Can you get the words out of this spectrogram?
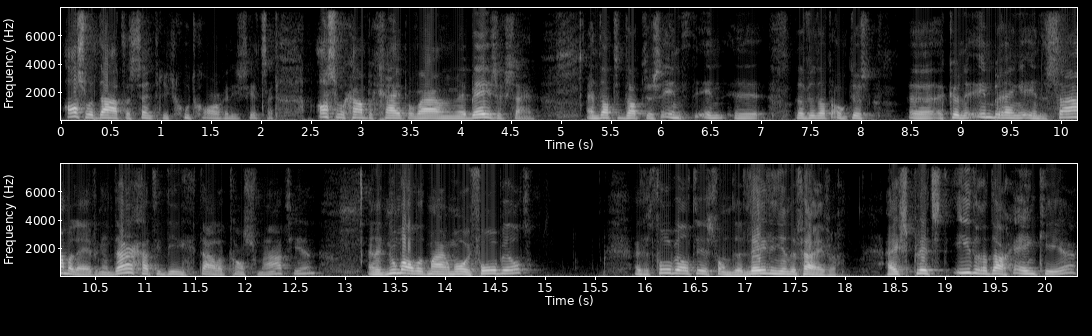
Als we datacentrisch goed georganiseerd zijn. Als we gaan begrijpen waar we mee bezig zijn. En dat, dat, dus in, in, uh, dat we dat ook dus uh, kunnen inbrengen in de samenleving. En daar gaat die digitale transformatie in. En ik noem altijd maar een mooi voorbeeld. Het, voorbeeld is van de lelie in de vijver. Hij splitst iedere dag één keer.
